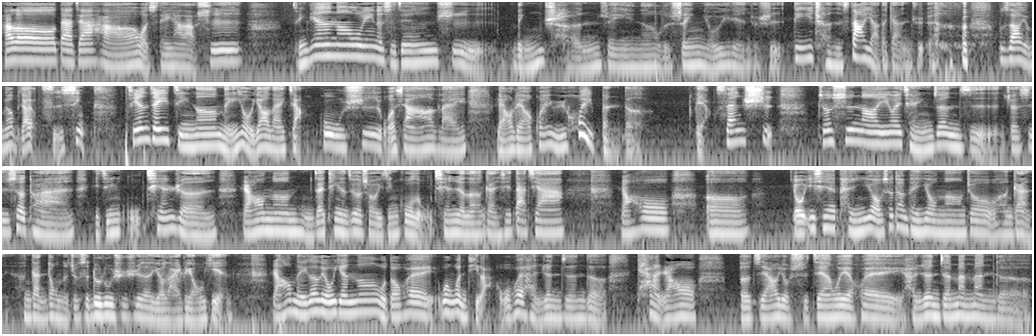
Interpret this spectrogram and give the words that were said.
Hello，大家好，我是天雅老师。今天呢，录音的时间是凌晨，所以呢，我的声音有一点就是低沉沙哑的感觉，不知道有没有比较有磁性。今天这一集呢，没有要来讲故事，我想要来聊聊关于绘本的两三事。就是呢，因为前一阵子就是社团已经五千人，然后呢，你在听的这个时候已经过了五千人了，很感谢大家。然后呃，有一些朋友，社团朋友呢就很感很感动的，就是陆陆续续的有来留言。然后每一个留言呢，我都会问问题啦，我会很认真的看，然后。呃，只要有时间，我也会很认真、慢慢的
